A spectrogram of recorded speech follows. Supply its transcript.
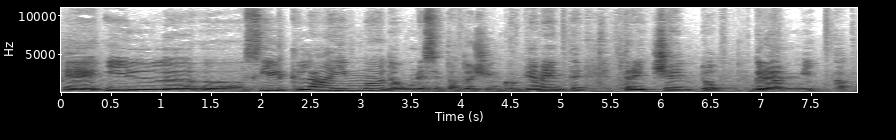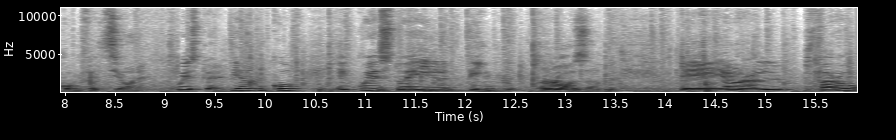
e il uh, Silk Lime da 1,75 ovviamente, 300 grammi a confezione. Questo è il bianco e questo è il pink, rosa. E allora farò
